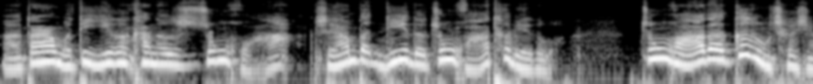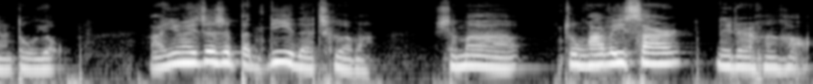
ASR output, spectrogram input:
啊，当然我第一个看到的是中华，沈阳本地的中华特别多，中华的各种车型都有，啊，因为这是本地的车嘛，什么中华 V 三儿那阵儿很好，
